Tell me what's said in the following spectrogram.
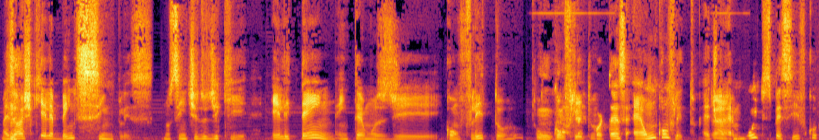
Mas eu acho que ele é bem simples. No sentido de que ele tem, em termos de conflito. Um conflito. Importância é um conflito. É, tipo, é. é, muito específico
